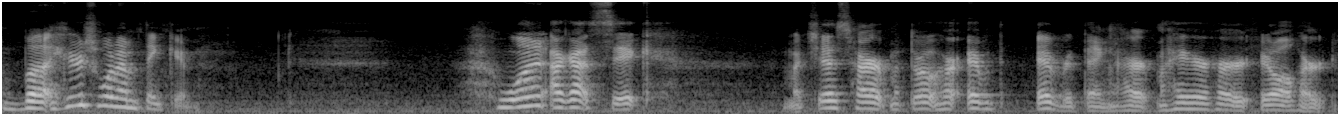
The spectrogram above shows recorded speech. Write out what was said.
But here's what I'm thinking one, I got sick. My chest hurt, my throat hurt, every, everything hurt. My hair hurt, it all hurt.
